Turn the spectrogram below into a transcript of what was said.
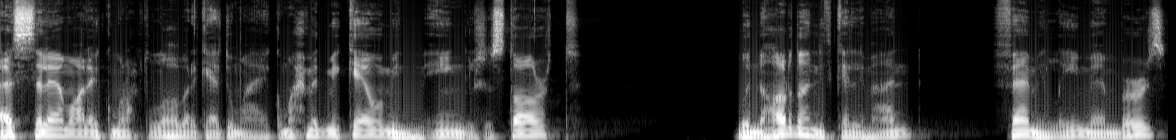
السلام عليكم ورحمة الله وبركاته. معاكم أحمد مكاوي من English Start. والنهاردة هنتكلم عن Family Members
